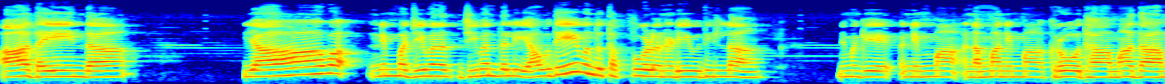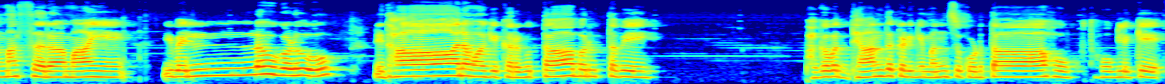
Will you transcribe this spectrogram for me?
ಆ ದಯೆಯಿಂದ ಯಾವ ನಿಮ್ಮ ಜೀವನ, ಜೀವನದಲ್ಲಿ ಯಾವುದೇ ಒಂದು ತಪ್ಪುಗಳು ನಡೆಯುವುದಿಲ್ಲ. ನಿಮಗೆ ನಿಮ್ಮ, ನಮ್ಮ, ನಿಮ್ಮ ಕ್ರೋಧ, ಮದ, ಮತ್ಸರ, ಮಾಯೆ ಇವೆಲ್ಲವುಗಳು ನಿಧಾನವಾಗಿ ಕರಗುತ್ತಾ ಬರುತ್ತವೆ. ಭಗವದ್ ಧ್ಯಾನದ ಕಡೆಗೆ ಮನಸ್ಸು ಕೊಡ್ತಾ ಹೋಗ್ ಹೋಗಲಿಕ್ಕೆ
